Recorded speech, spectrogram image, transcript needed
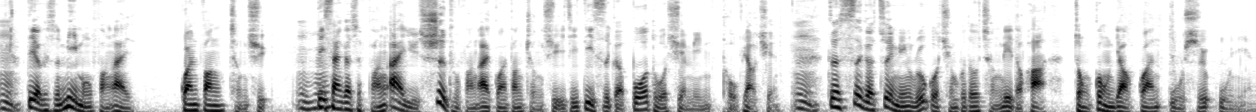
嗯，第二个是密谋妨碍官方程序。第三个是妨碍与试图妨碍官方程序，以及第四个剥夺选民投票权。嗯，这四个罪名如果全部都成立的话，总共要关五十五年，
